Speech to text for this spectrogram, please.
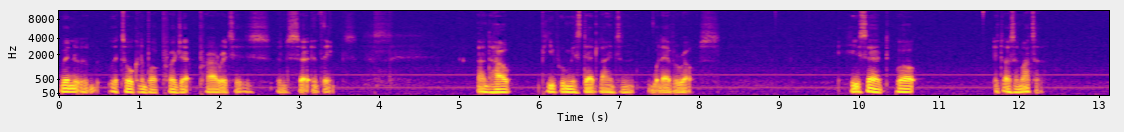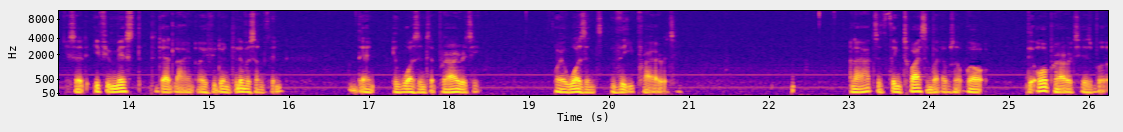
when we're talking about project priorities and certain things, and how people miss deadlines and whatever else, he said, "Well, it doesn't matter." He said, "If you missed the deadline or if you don't deliver something, then it wasn't a priority, or it wasn't the priority." and I had to think twice about it. I was like, well, they're all priorities, but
